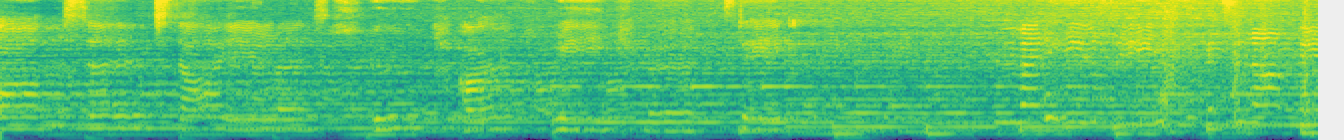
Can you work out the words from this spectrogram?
constant silence. Who are we mistaken? Maybe it's not me.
